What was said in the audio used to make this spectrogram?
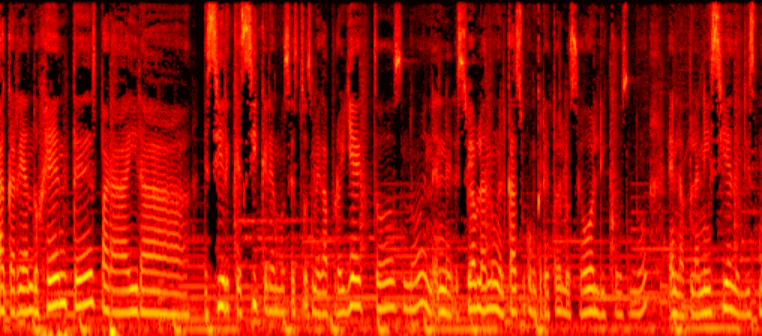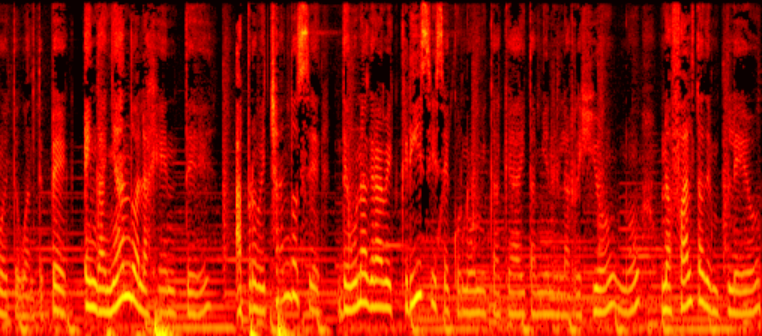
Acarreando gentes para ir a decir que sí queremos estos megaproyectos, ¿no? estoy hablando en el caso concreto de los eólicos, ¿no? En la planicie del istmo de Tehuantepec, engañando a la gente aprovechándose de una grave crisis económica que hay también en la región, ¿no? Una falta de empleo,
